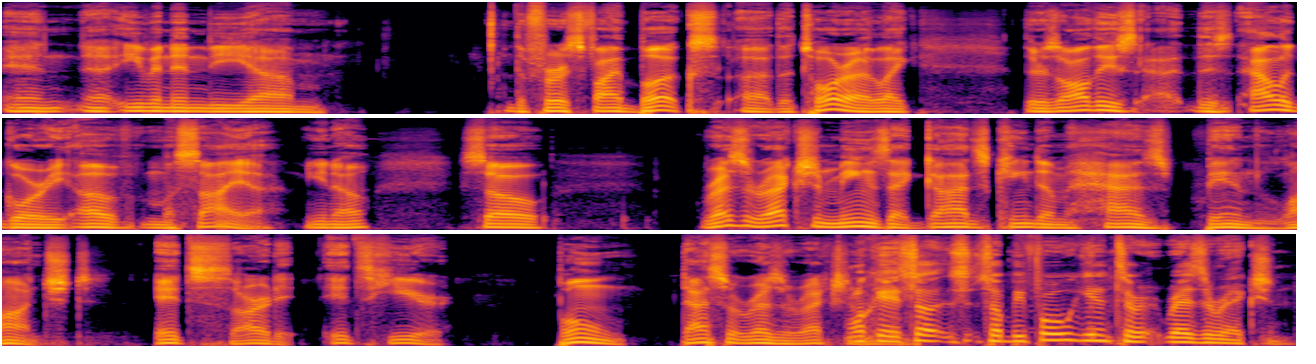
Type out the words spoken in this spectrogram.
and uh, even in the um the first five books uh the Torah like there's all these this allegory of Messiah you know so resurrection means that God's kingdom has been launched it's started it's here boom that's what resurrection Okay, means. so so before we get into resurrection,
